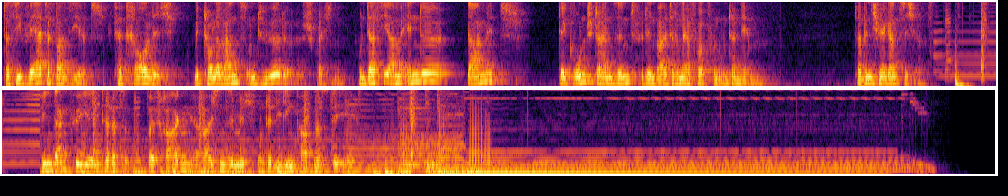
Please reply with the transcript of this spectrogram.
dass sie wertebasiert, vertraulich, mit Toleranz und Würde sprechen und dass sie am Ende damit der Grundstein sind für den weiteren Erfolg von Unternehmen. Da bin ich mir ganz sicher. Vielen Dank für Ihr Interesse. Bei Fragen erreichen Sie mich unter leadingpartners.de.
